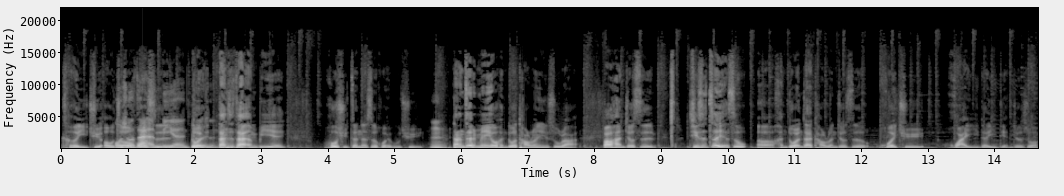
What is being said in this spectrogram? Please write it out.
可以去欧洲，我说在或是 NBA 对，就是嗯。但是在 NBA 或许真的是回不去。嗯。当然，这里面有很多讨论因素啦，包含就是，其实这也是呃很多人在讨论，就是会去怀疑的一点，就是说，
